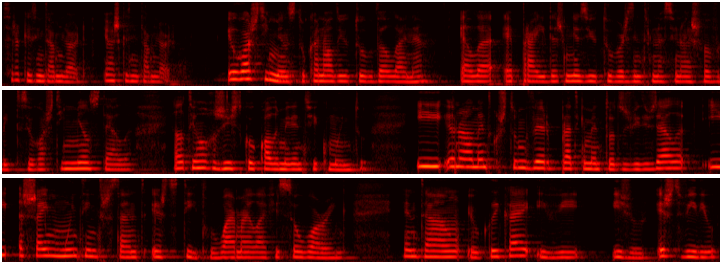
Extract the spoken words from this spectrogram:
Será que assim está melhor? Eu acho que assim está melhor. Eu gosto imenso do canal do YouTube da Lana. Ela é para aí das minhas youtubers internacionais favoritas. Eu gosto imenso dela. Ela tem um registro com o qual eu me identifico muito. E eu normalmente costumo ver praticamente todos os vídeos dela e achei muito interessante este título, Why My Life is So Boring. Então eu cliquei e vi, e juro, este vídeo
